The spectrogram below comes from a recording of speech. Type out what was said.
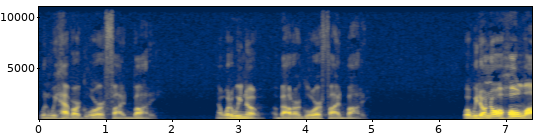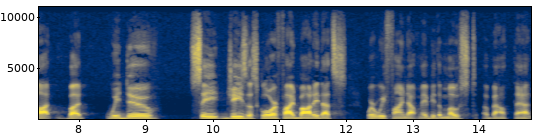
when we have our glorified body. Now, what do we know about our glorified body? Well, we don't know a whole lot, but we do see Jesus' glorified body. That's where we find out maybe the most about that.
